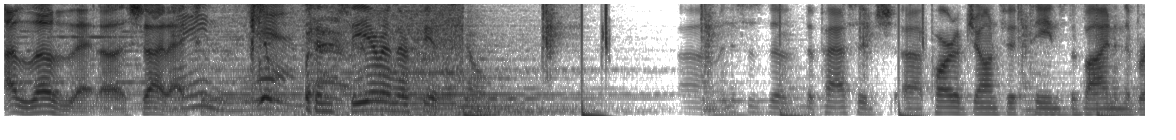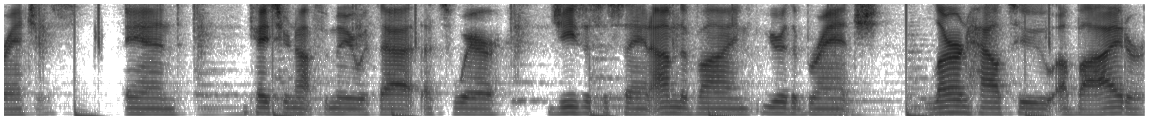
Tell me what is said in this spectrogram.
I love that uh, shot, actually. Amen. Sincere in their feeling. No. Um, and this is the, the passage, uh, part of John 15 is the vine and the branches. And in case you're not familiar with that, that's where Jesus is saying, I'm the vine, you're the branch. Learn how to abide, or,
